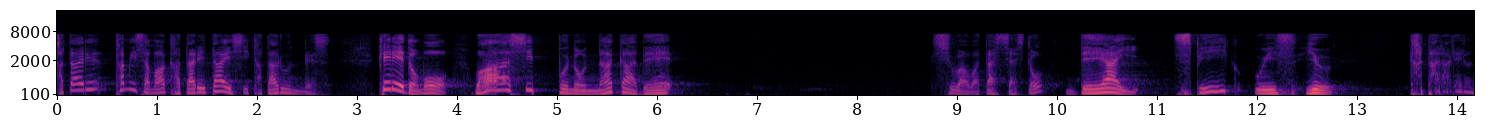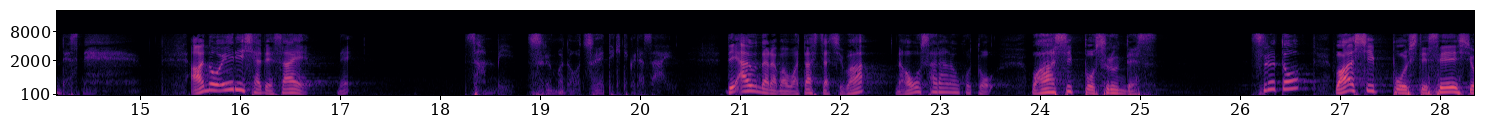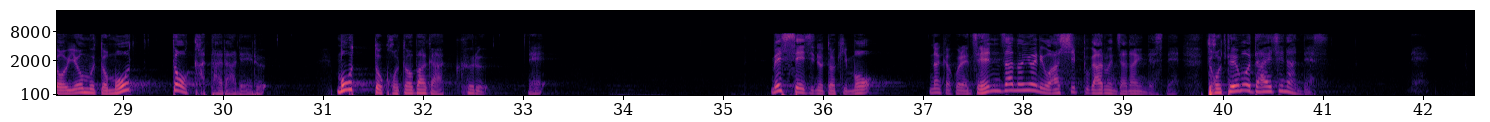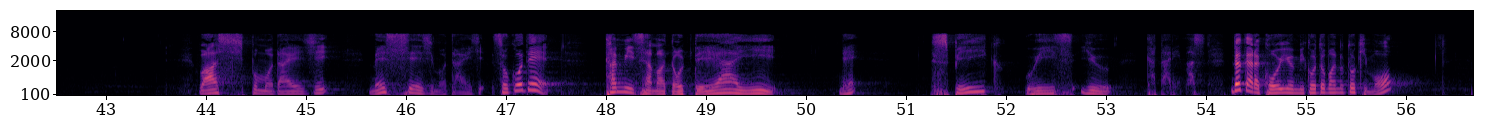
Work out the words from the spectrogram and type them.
語る神様は語りたいし語るんです。けれども、ワーシップの中で、主は私たちと出会い、speak with you 語られるんですね。あのエリシャでさえ、ね、賛美する者を連れてきてください。で会うならば私たちはなおさらのこと、ワーシップをするんです。すると、ワーシップをして聖書を読むともっと語られる。もっと言葉が来る。ね。メッセージの時も、なんかこれ前座のようにワーシップがあるんじゃないんですね。とても大事なんです。ワーシップも大事、メッセージも大事。そこで神様と出会い、ね、speak with you 語ります。だからこういう御言葉の時も、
